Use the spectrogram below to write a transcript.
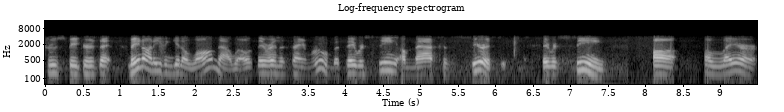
true speakers that may not even get along that well if they were in the same room, but they were seeing a mass conspiracy. They were seeing uh, a layer,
